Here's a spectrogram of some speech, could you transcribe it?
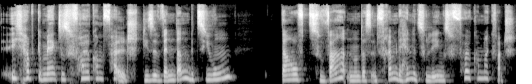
ich habe gemerkt, das ist vollkommen falsch. Diese Wenn-Dann-Beziehungen, darauf zu warten und das in fremde Hände zu legen, ist vollkommener Quatsch.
